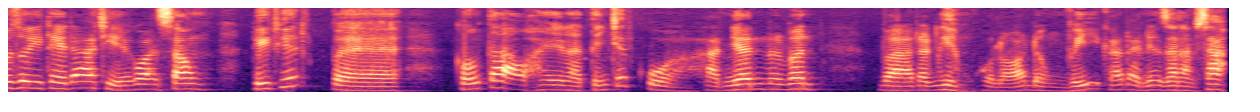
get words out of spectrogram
Vừa rồi thì thầy đã chỉ cho các bạn xong lý thuyết về cấu tạo hay là tính chất của hạt nhân vân vân và đặc điểm của nó đồng vị các đại lượng ra làm sao.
